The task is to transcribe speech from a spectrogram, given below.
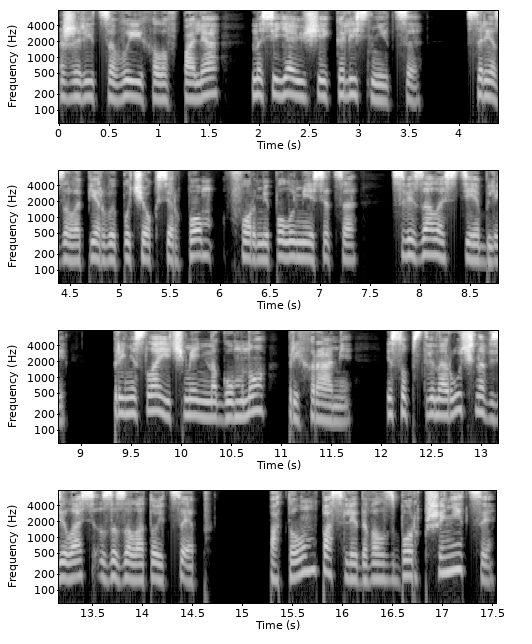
Жрица выехала в поля на сияющей колеснице, срезала первый пучок серпом в форме полумесяца, связала стебли, принесла ячмень на гумно при храме и собственноручно взялась за золотой цеп. Потом последовал сбор пшеницы,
